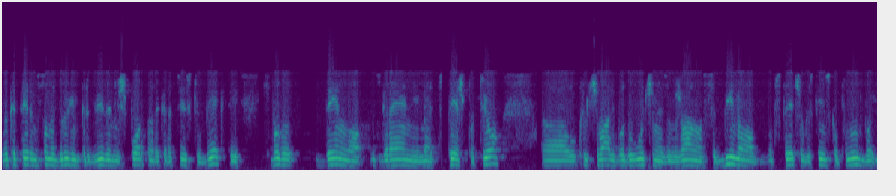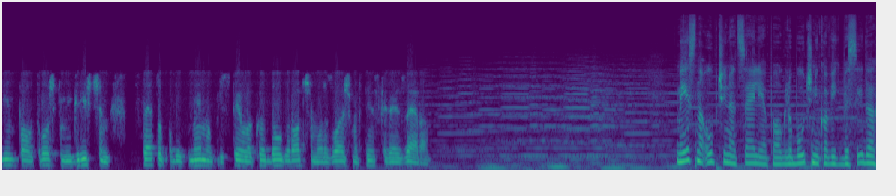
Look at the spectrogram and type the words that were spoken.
v katerem so med drugim predvideni športno-rekreacijski objekti, ki bodo delno zgrajeni med peš potjo, uh, vključevali bodo učene izobraževalno vsebino, obstoječo gostinsko ponudbo in pa otroškim igriščem, vse to pa bi pomembno prispevalo k dolgoročnemu razvoju Šmartinskega jezera. Mestna občina Celje po Globočnikovih besedah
